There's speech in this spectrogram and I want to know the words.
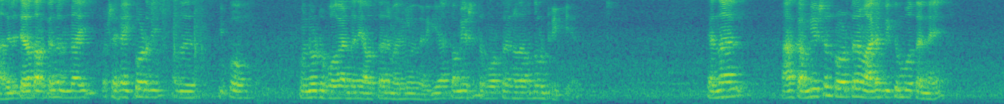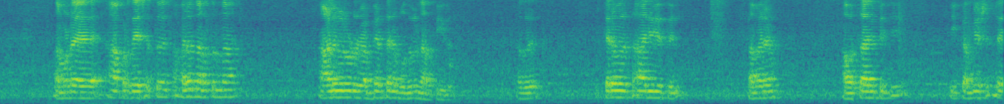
അതിൽ ചില തർക്കങ്ങളുണ്ടായി. പക്ഷേ ഹൈക്കോടതി അത് ഇപ്പോൾ മുന്നോട്ട് പോകാൻ തന്നെ അവസാനം അനുഭവം ആ കമ്മീഷന്റെ പ്രവർത്തനങ്ങൾ നടന്നുകൊണ്ടിരിക്കുകയാണ്. എന്നാൽ ആ കമ്മീഷൻ പ്രവർത്തനം ആരംഭിക്കുമ്പോൾ തന്നെ നമ്മുടെ ആ പ്രദേശത്ത് സമരം നടത്തുന്ന ആളുകളോട് ഒരു അഭ്യർത്ഥന പൊതുവിൽ നടത്തിയിരുന്നു. അത് ഇത്തരമൊരു സാഹചര്യത്തിൽ സമരം അവസാനിപ്പിച്ച് ഈ കമ്മീഷന്റെ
